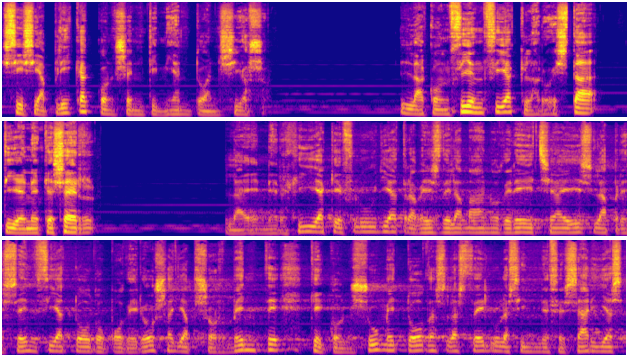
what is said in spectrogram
si se aplica con sentimiento ansioso. La conciencia, claro está, tiene que ser la energía que fluye a través de la mano derecha es la presencia todopoderosa y absorbente que consume todas las células innecesarias,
